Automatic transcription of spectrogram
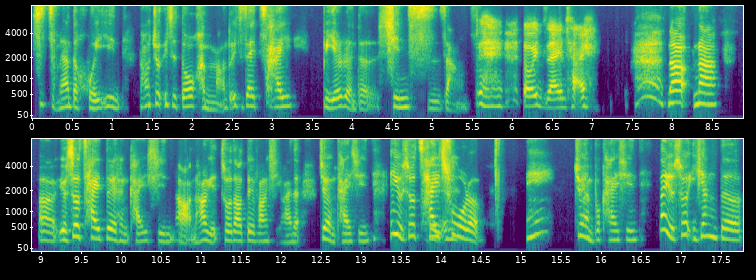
是怎么样的回应，然后就一直都很忙，都一直在猜别人的心思，这样子，对，都一直在猜。那那。呃，有时候猜对很开心啊，然后也做到对方喜欢的就很开心。哎，有时候猜错了，哎，就很不开心。那有时候一样的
